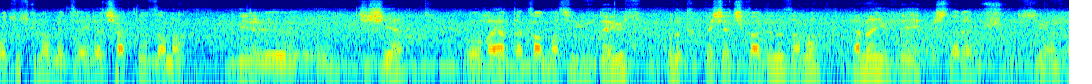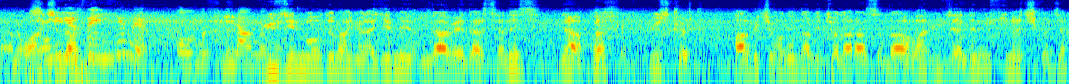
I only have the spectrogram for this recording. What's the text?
30 kilometre ile çarptığı zaman bir e, kişiye bu hayatta kalması yüzde yüz. Bunu 45'e çıkardığınız zaman hemen yüzde 70'lere düşüyor. Yani o Şimdi açıdan 150 mi olması planlanıyor? 120 olduğuna göre 20 ilave ederseniz ne yapar? 140. Halbuki onun da bir toleransı daha var. 150'nin üstüne çıkacak.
